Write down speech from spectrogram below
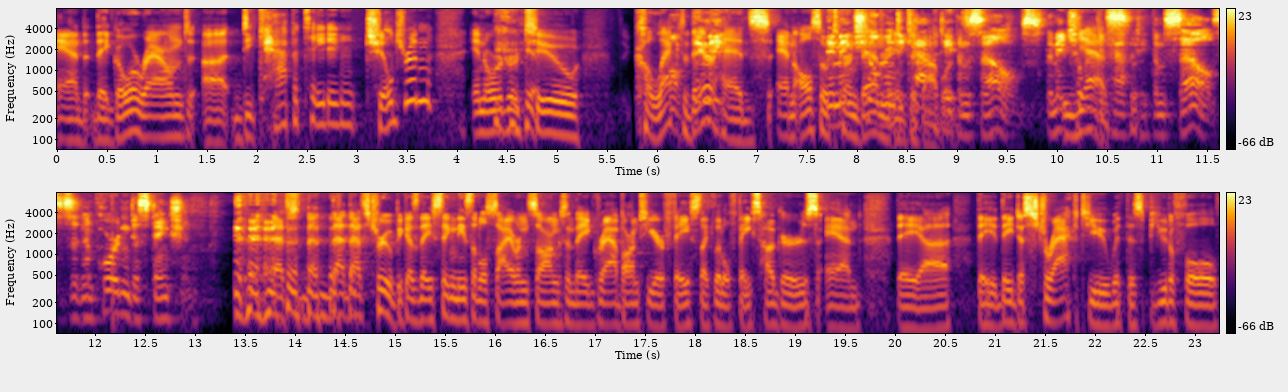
And they go around uh, decapitating children in order to collect Oh, their make- heads and also They turn make them children into decapitate goblins. themselves. They make children Yes. decapitate themselves. It's an important distinction. that's that, that that's true because they sing these little siren songs and they grab onto your face like little face huggers and they uh they they distract you with this beautiful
